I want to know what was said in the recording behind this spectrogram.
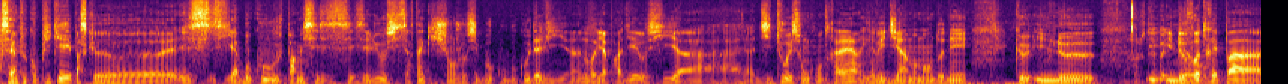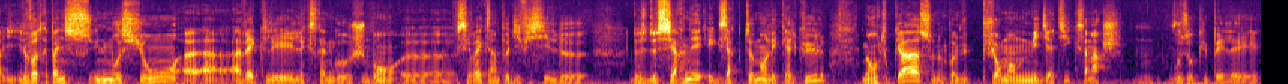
c'est un peu compliqué parce que euh, il y a beaucoup parmi ces, élus aussi certains qui changent aussi beaucoup beaucoup d'avis. Hein. Mmh. Pradier aussi a, dit tout et son contraire. Il mmh. avait dit à un moment donné qu'il ne il, ne voterait pas il ne voterait pas une, motion euh, euh, avec l'extrême gauche. Mmh. Bon, c'est vrai que c'est un peu difficile de, de, cerner exactement les calculs, mais en tout cas, sur un point de vue purement médiatique, ça marche. Vous occupez les,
